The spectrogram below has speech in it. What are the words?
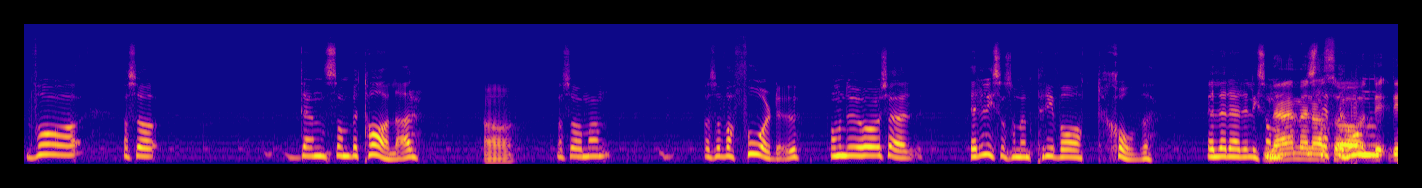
Vad, alltså, den som betalar, Ja. alltså om man, alltså vad får du? Om du har så här, är det liksom som en privat show? Eller är det liksom, Nej, men släpper alltså, hon, det- det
